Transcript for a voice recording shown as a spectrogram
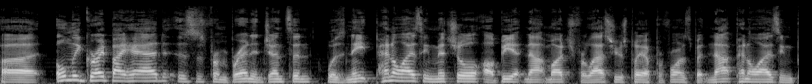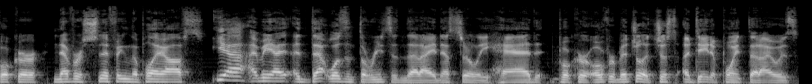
Uh, only gripe I had, this is from Brandon Jensen, was Nate penalizing Mitchell, albeit not much for last year's playoff performance, but not penalizing Booker, never sniffing the playoffs. Yeah, I mean, I, that wasn't the reason that I necessarily had Booker over Mitchell. It's just a data point that I was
